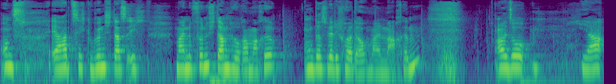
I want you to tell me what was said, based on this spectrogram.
Und er hat sich gewünscht, dass ich meine fünf Stammhörer mache. Und das werde ich heute auch mal machen. Also, ja,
